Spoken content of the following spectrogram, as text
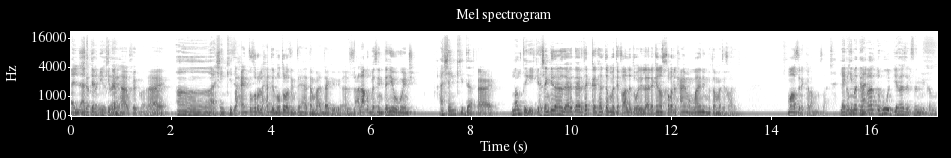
الاكثر من كده. انهاء الخدمة هاي. آه عشان كده. فحينتظروا لحد البطولة تنتهي حتى بعد ذاك العقد بس ينتهي وهو يمشي. عشان كده. هاي. منطقي كده. عشان كده أنا داير داير أتأكد هل تمت إقالته ولا لا لكن الخبر الحايم أونلاين إنه تمت إقالته. ما أظن الكلام ده صح. لكن تمت إقالته هو الجهاز الفني كمان.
